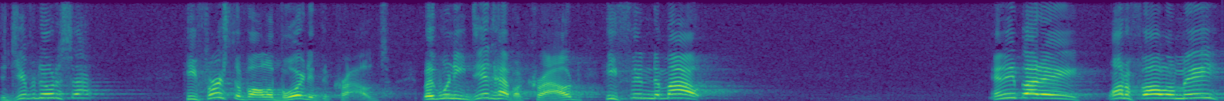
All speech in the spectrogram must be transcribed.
Did you ever notice that? He first of all avoided the crowds, but when he did have a crowd, he thinned them out. Anybody want to follow me?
